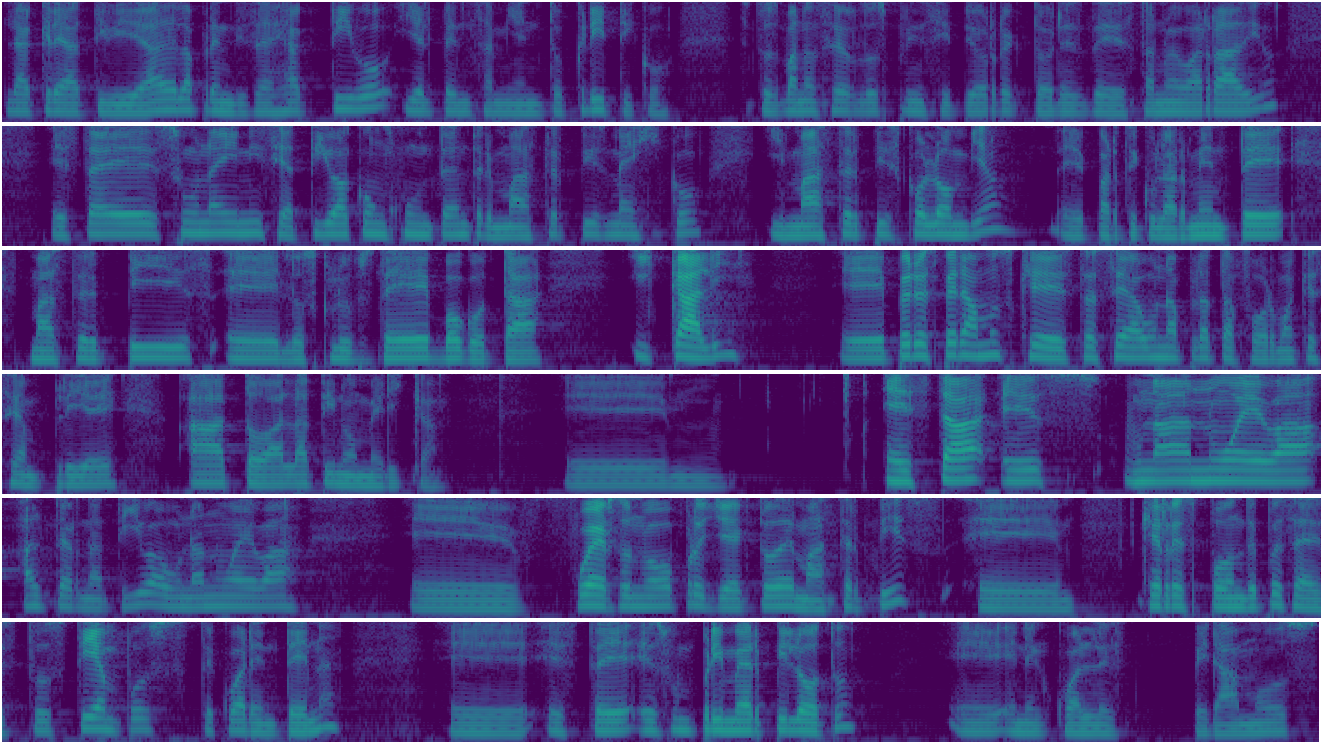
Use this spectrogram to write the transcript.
la creatividad, el aprendizaje activo y el pensamiento crítico. Estos van a ser los principios rectores de esta nueva radio. Esta es una iniciativa conjunta entre Masterpiece México y Masterpiece Colombia, eh, particularmente Masterpiece, eh, los clubes de Bogotá y Cali, eh, pero esperamos que esta sea una plataforma que se amplíe a toda Latinoamérica. Em, esta es una nueva alternativa, una nueva eh, fuerza, un nuevo proyecto de Masterpiece eh, que responde pues, a estos tiempos de cuarentena. este es un primer piloto en el cual esperamos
